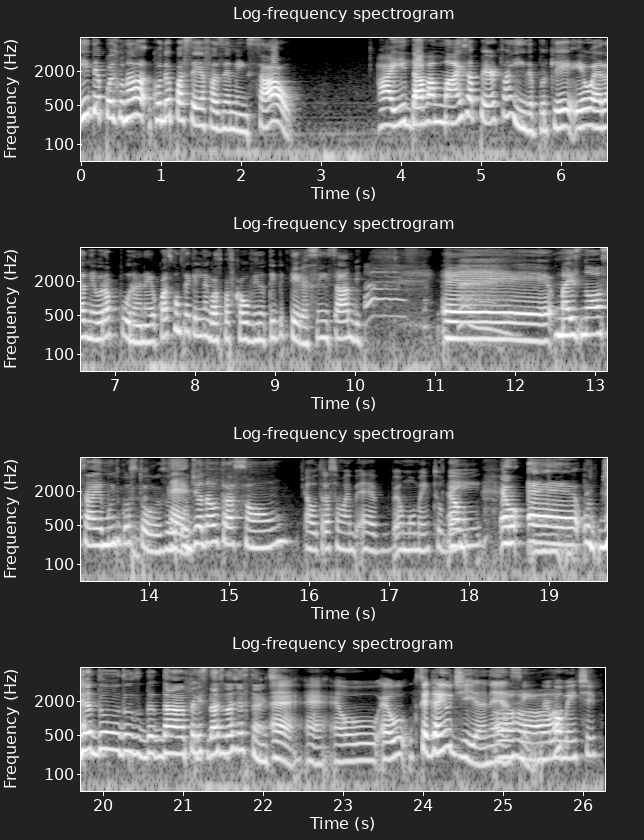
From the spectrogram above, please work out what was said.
E depois, quando, ela- quando eu passei a fazer mensal, Aí dava mais aperto ainda, porque eu era neura pura, né? Eu quase comprei aquele negócio pra ficar ouvindo o tempo inteiro, assim, sabe? É, Mas, nossa, é muito gostoso. É. O dia da ultrassom A ultrassom é, é, é um momento é, o- bem. é, o- é o dia do, do- do- da felicidade da gestante. É, é. É o, é o. Você ganha o dia, né? Assim, normalmente.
